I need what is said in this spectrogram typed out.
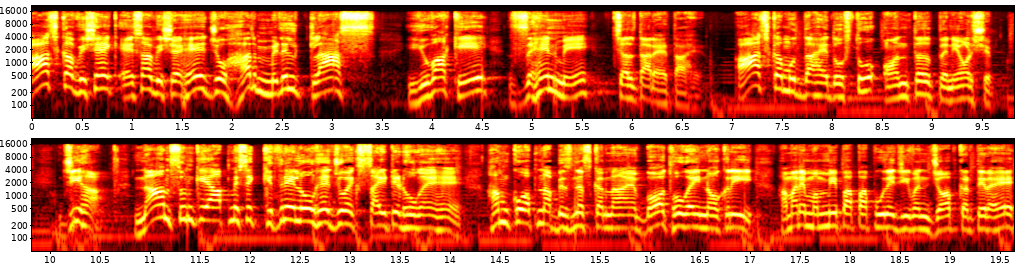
आज का विषय एक ऐसा विषय है जो हर मिडिल क्लास युवा के जहन में चलता रहता है। आज का मुद्दा है दोस्तों ऑन्टरप्रेन्योरशिप जी हाँ नाम सुन के आप में से कितने लोग हैं जो एक्साइटेड हो गए हैं? हमको अपना बिज़नेस करना है, बहुत हो गई नौकरी। हमारे मम्मी पापा पूरे जीवन जॉब करते रहे।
